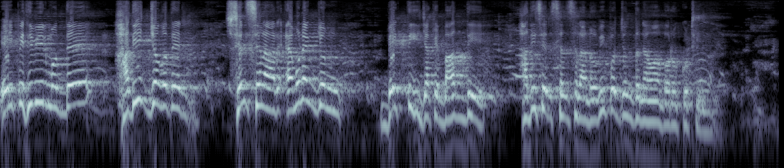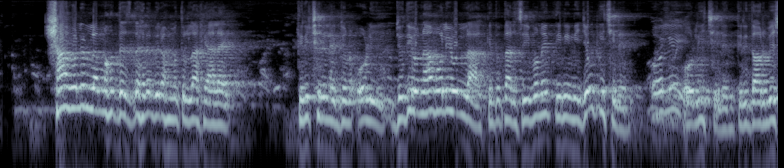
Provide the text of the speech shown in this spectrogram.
এই পৃথিবীর মধ্যে হাদিস জগতের সিলসিলার এমন একজন ব্যক্তি যাকে বাদ দিয়ে হাদিসের সিলসিলা নবী পর্যন্ত নেওয়া বড় কঠিন। শাহ অলিউল্লাহ মহদ্দেস দেহলবী রহমতুল্লাহ আলাই তিনি ছিলেন একজন অলি যদিও নাম অলিউল্লাহ কিন্তু তার জীবনে তিনি নিজেও কি ছিলেন? অলি ছিলেন তিনি দরবেশ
